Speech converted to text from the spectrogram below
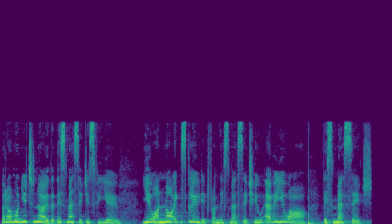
But I want you to know that this message is for you. You are not excluded from this message. Whoever you are, this message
